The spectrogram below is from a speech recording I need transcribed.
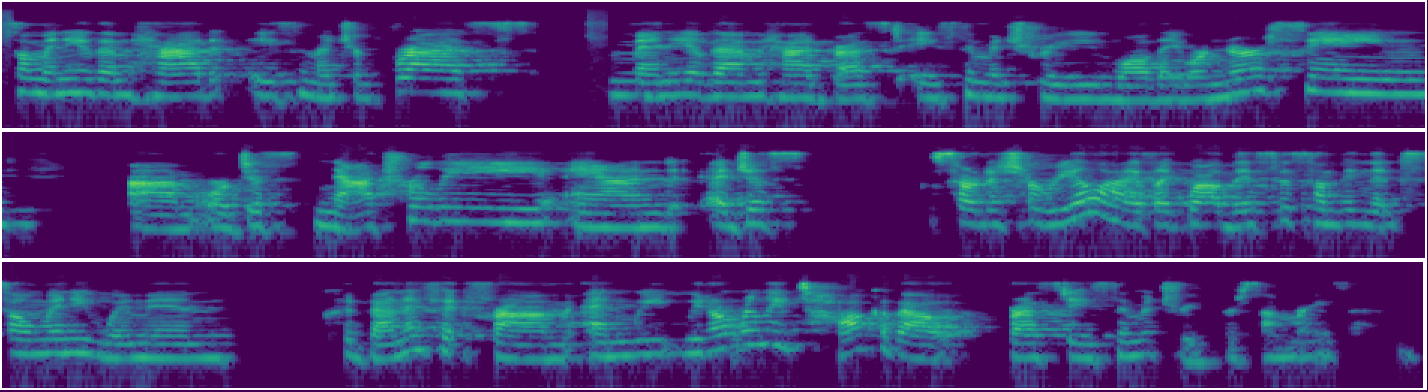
so many of them had asymmetric breasts. Many of them had breast asymmetry while they were nursing um, or just naturally. And I just started to realize, like, wow, this is something that so many women could benefit from. And we, we don't really talk about breast asymmetry for some reason.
